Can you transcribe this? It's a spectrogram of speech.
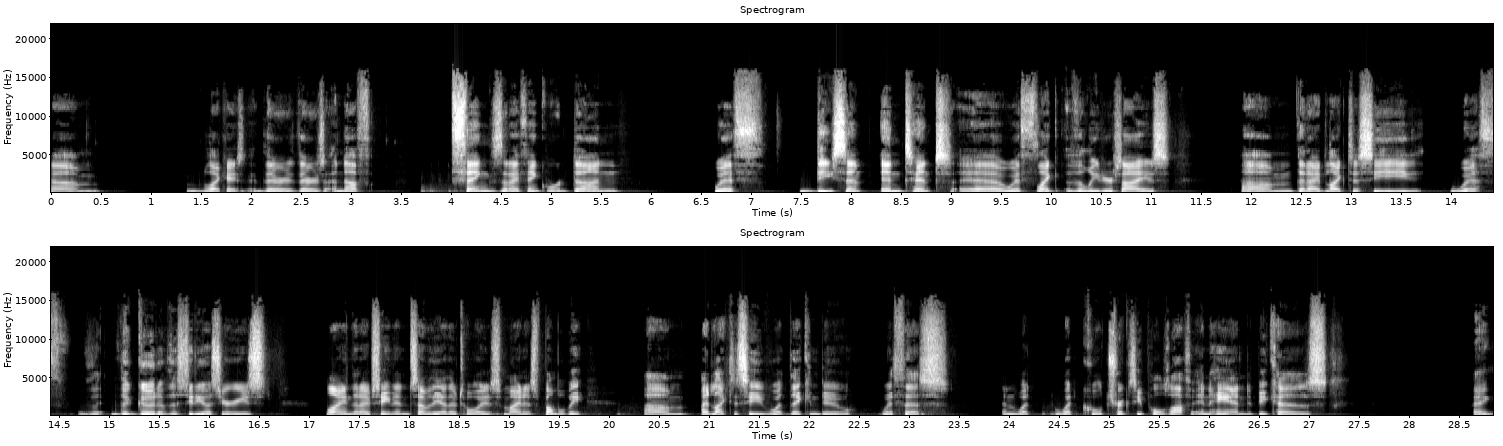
Um, like I there, there's enough things that I think were done with decent intent uh, with like the leader size um, that I'd like to see with the, the good of the studio series line that I've seen in some of the other toys, minus Bumblebee. Um, I'd like to see what they can do with this and what what cool tricks he pulls off in hand because I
